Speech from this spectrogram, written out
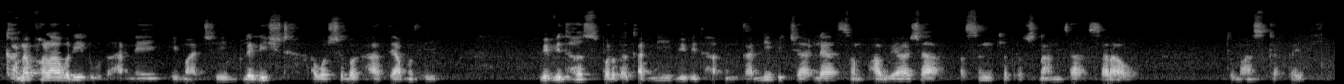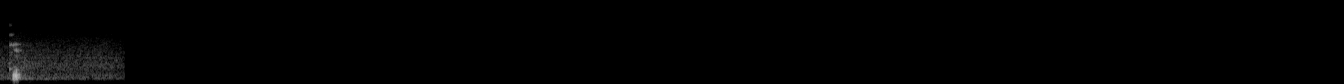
घनफळावरील उदाहरणे ही माझी प्लेलिस्ट अवश्य बघा. त्यामध्ये विविध स्पर्धकांनी विविध अंकांनी विचारल्या संभाव्य अशा असंख्य प्रश्नांचा सराव तुम्हाला करता येईल.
